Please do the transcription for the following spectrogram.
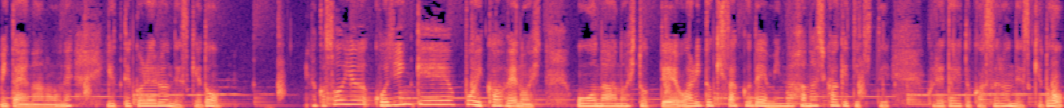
みたいなのをね言ってくれるんですけどなんかそういう個人系っぽいカフェのオーナーの人って割と気さくでみんな話しかけてきてくれたりとかするんですけど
